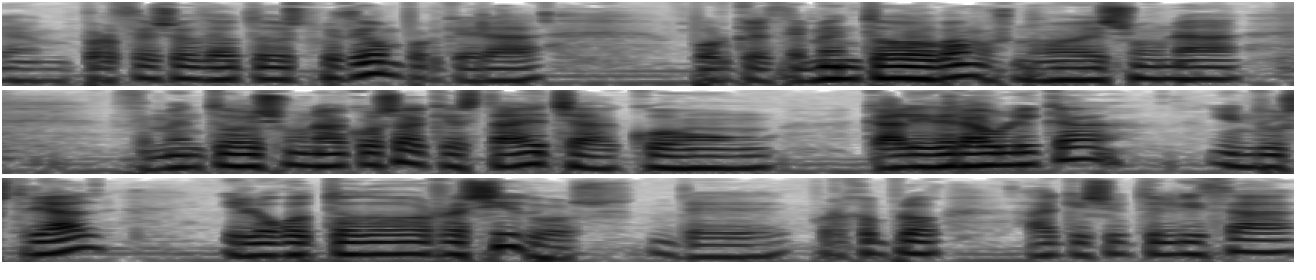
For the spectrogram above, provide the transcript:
en proceso de autodestrucción porque era porque el cemento vamos no es una cemento es una cosa que está hecha con cal hidráulica industrial y luego todos residuos. De, por ejemplo, aquí se utiliza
